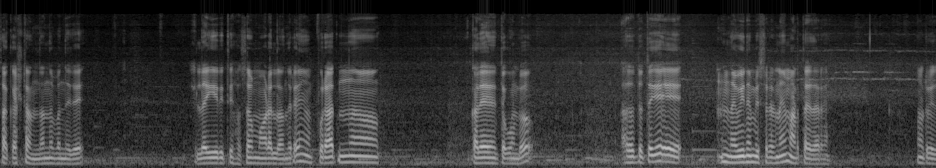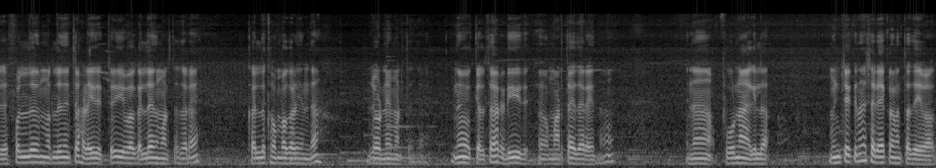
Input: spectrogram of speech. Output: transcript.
ಸಾಕಷ್ಟು ಅನುದಾನ ಬಂದಿದೆ. ಎಲ್ಲ ಈ ರೀತಿ ಹೊಸ ಮಾಡೆಲ್ ಅಂದರೆ ಪುರಾತನ ಕಲೆ ತಗೊಂಡು ಅದ್ರ ಜೊತೆಗೆ ನವೀನ ಮಿಶ್ರಣೆ ಮಾಡ್ತಾ ಇದ್ದಾರೆ. ನೋಡ್ರಿ, ಇದು ಫುಲ್ ಮೊದಲೇನಿತ್ತು ಹಳೇದಿತ್ತು ಇವಾಗ ಏನು ಮಾಡ್ತಾ ಇದ್ದಾರೆ ಕಲ್ಲು ಕಂಬಗಳಿಂದ ಜೋಡಣೆ ಮಾಡ್ತಾ ಇದ್ದಾರೆ ಇನ್ನೂ ಕೆಲಸ ರೆಡಿ ಇದೆ ಮಾಡ್ತಾ ಇದ್ದಾರೆ ಇನ್ನು. ಇನ್ನು ಪೂರ್ಣ ಆಗಿಲ್ಲ. ಮುಂಚೆಕಿನ್ನ ಸರಿಯಾಗಿ ಕಾಣುತ್ತದೆ ಇವಾಗ.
